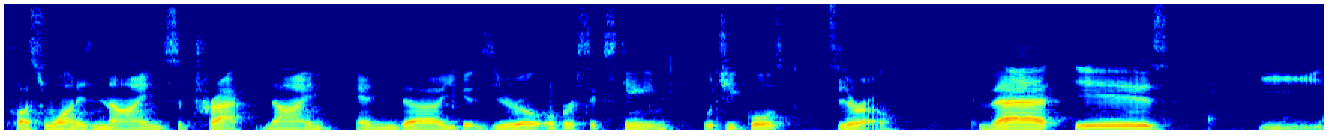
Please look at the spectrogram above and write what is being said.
plus 1 is 9, subtract 9, and uh, you get 0 over 16, which equals 0. That is E.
